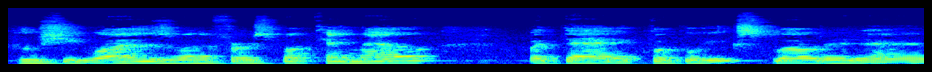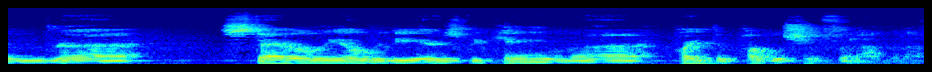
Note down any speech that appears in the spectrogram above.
who she was when the first book came out. But then it quickly exploded and uh, steadily over the years became uh, quite the publishing phenomenon.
